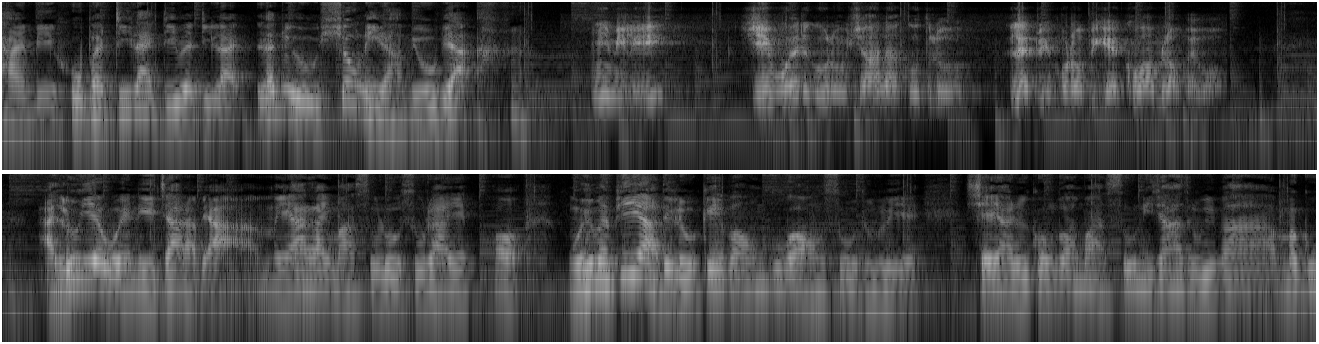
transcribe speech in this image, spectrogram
ထိုင်ပြီးဟိုဘက်တီးလိုက်ဒီဘက်တီးလိုက်လက်တွေကိုရှုပ်နေတာမျိုးဗျမြင်ပြီလေရေပွဲတစ်ခုလုံးရားနာကိုတလို့ လက်တွေမတော်ပြီးခဲ့ခေါ်အောင်မလောက်ပဲပေါ့အလူရဲ့ဝယ်နေကြတာဗျာမရလိုက်မှစူးလို့စူးတာရဲ့ဟောငွေမပြည့်ရသေးလို့ကေပေါင်းကူပေါင်းစူးသူတွေရဲ့ရှယ်ယာတွေကုန်သွားမှစူးနေကြသူတွေပါမကူ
